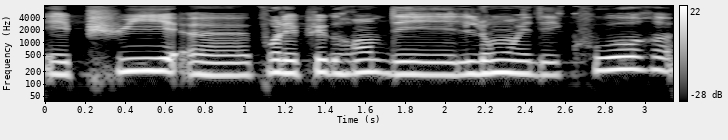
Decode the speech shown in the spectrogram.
Et puis pour les plus grands, des longs et des courts.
